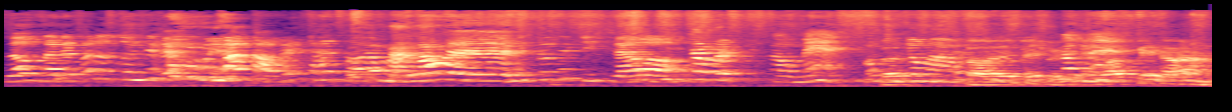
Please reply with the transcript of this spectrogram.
lâu là có được tuần thì em mới hát tỏ cái cha bạn lắm mà tôi thích chị mà cầu mẹ. Con xin cho mà rồi bé cái cái đó là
